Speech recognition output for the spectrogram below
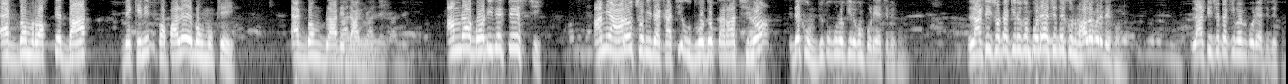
একদম রক্তের দাগ দেখে নিন কপালে এবং মুখে একদম ব্লাডের দাগ রয়েছে। আমরা বডি দেখতে এসেছি। আমি আরও ছবি দেখাচ্ছি উদ্বোধক কারা ছিল। দেখুন জুতোগুলো কীরকম পড়ে আছে দেখুন। লাঠি ছোটা কীরকম পড়ে আছে দেখুন ভালো করে দেখুন। লাঠি ছোটা কীভাবে পড়ে আছে দেখুন।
